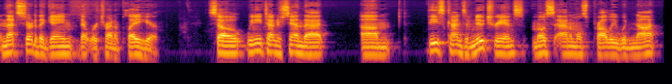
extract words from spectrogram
And that's sort of the game that we're trying to play here. So we need to understand that um, these kinds of nutrients, most animals probably would not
